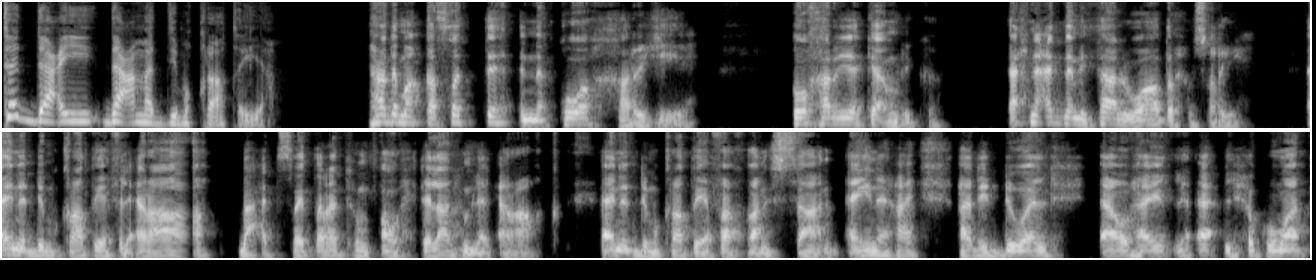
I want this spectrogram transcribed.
تدعي دعم الديمقراطية. هذا ما قصدته أن قوى خارجية قوى خارجية كأمريكا. إحنا عندنا مثال واضح وصريح. أين الديمقراطية في العراق بعد سيطرتهم أو احتلالهم للعراق؟ أين الديمقراطية في أفغانستان؟ أين هاي هذه الدول أو هاي الحكومات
